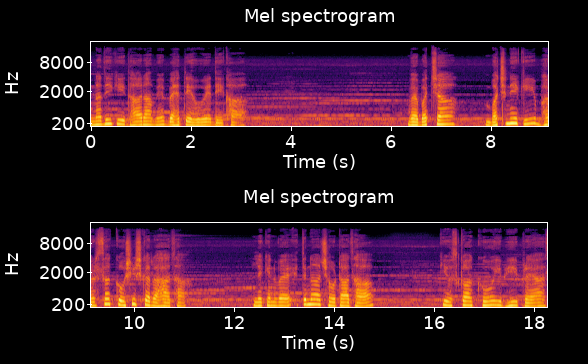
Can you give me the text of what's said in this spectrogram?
नदी की धारा में बहते हुए देखा। वह बच्चा बचने की भरसक कोशिश कर रहा था, लेकिन वह इतना छोटा था कि उसका कोई भी प्रयास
